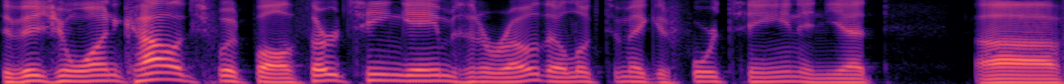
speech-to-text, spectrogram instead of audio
Division One college football. Thirteen games in a row. They'll look to make it fourteen, and yet uh,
